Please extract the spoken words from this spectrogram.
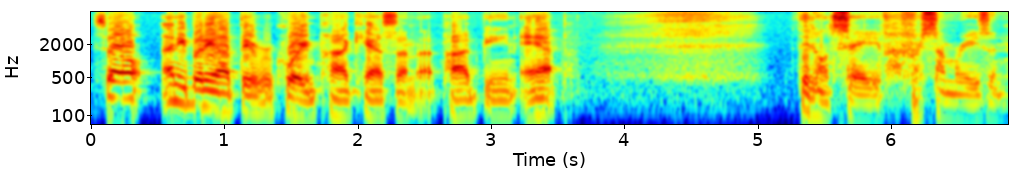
So, anybody out there recording podcasts on the Podbean app, they don't save for some reason.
